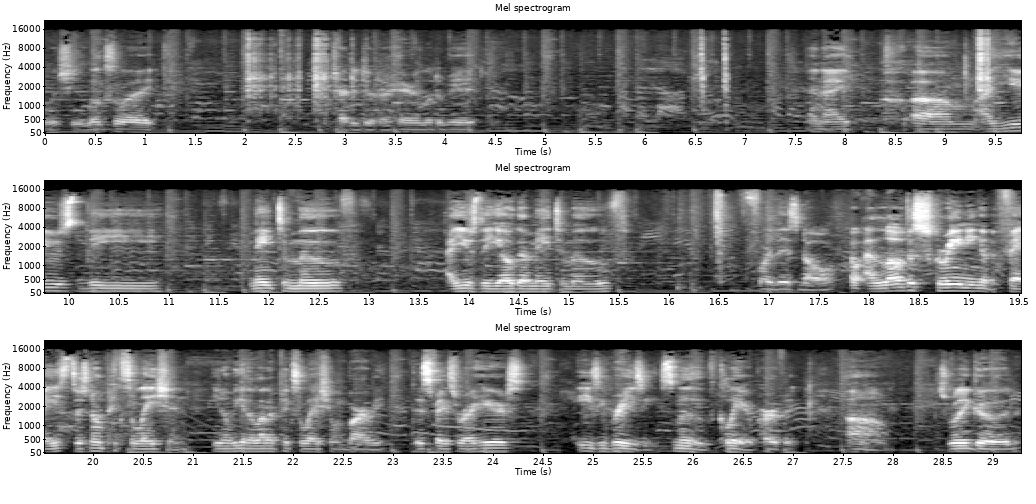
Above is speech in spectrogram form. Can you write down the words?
what she looks like. Tried to do her hair a little bit. And I um, I use the Made to Move. I use the Yoga Made to Move for this doll. Oh, I love the screening of the face. There's no pixelation. You know, we get a lot of pixelation with Barbie. This face right here's easy breezy, smooth, clear, perfect. Um, it's really good.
